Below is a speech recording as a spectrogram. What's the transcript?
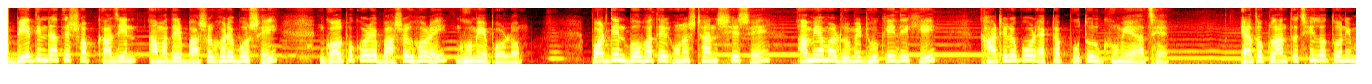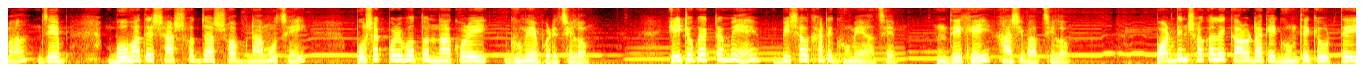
বিয়ে দিন রাতে সব কাজিন আমাদের বাসর ঘরে বসেই গল্প করে বাসর ঘরেই ঘুমিয়ে পড়ল। পরদিন বৌভাতের অনুষ্ঠান শেষে আমি আমার রুমে ঢুকেই দেখি খাটের ওপর একটা পুতুল ঘুমিয়ে আছে। এত ক্লান্ত ছিল তনিমা যে বৌভাতের সাজসজ্জার সব না মুছেই পোশাক পরিবর্তন না করেই ঘুমিয়ে পড়েছিল। এইটুকু একটা মেয়ে বিশাল খাটে ঘুমিয়ে আছে, দেখেই হাসি পাচ্ছিল। পরদিন সকালে কারও ডাকে ঘুম থেকে উঠতেই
